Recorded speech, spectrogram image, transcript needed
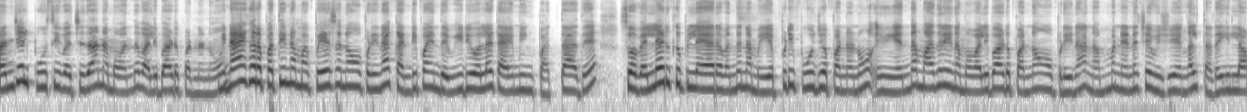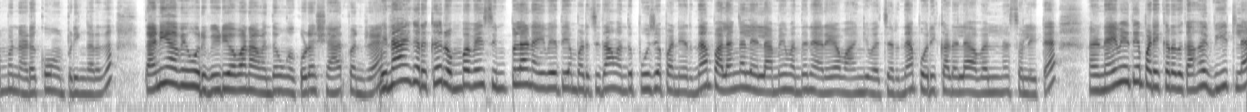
மஞ்சள் பூசி வச்சு தான் நம்ம வந்து வழிபாடு பண்ணணும். விநாயகரை பற்றி நம்ம பேசணும் அப்படின்னா கண்டிப்பாக இந்த வீடியோவில் டைமிங் பத்தாது. ஸோ வெள்ளருக்கு பிள்ளையாரை வந்து நம்ம எப்படி பூஜை பண்ணணும்? எந்த மாதிரி நம்ம வழிபாடு பண்ணோம் அப்படின்னா நம்ம நினச்ச விஷயங்கள் தடையில்லாமல் நடக்கும் அப்படிங்கிறத தனியாகவே ஒரு வீடியோவாக நான் வந்து உங்கள் கூட ஷேர் பண்ணுறேன் விநாயகருக்கு ரொம்பவே சிம்பிளாக நைவேத்தியம் படித்து தான் வந்து பூஜை பண்ணியிருந்தேன். பழங்கள் எல்லாமே வந்து நிறைய வாங்கி வச்சுருந்தேன். பொறிக்கடலை அவல்னு சொல்லிட்டு. நைவேத்தியம் படைக்கிறதுக்காக வீட்டில்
